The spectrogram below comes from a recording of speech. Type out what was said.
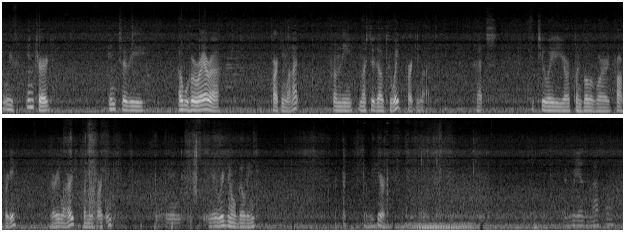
So we've entered into the Abu Huraira parking lot from the Masjid Al Kuwait parking lot. That's the 280 Yorkland Boulevard property. Very large, plenty of parking. And the original building over here. Everybody has a mask on?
